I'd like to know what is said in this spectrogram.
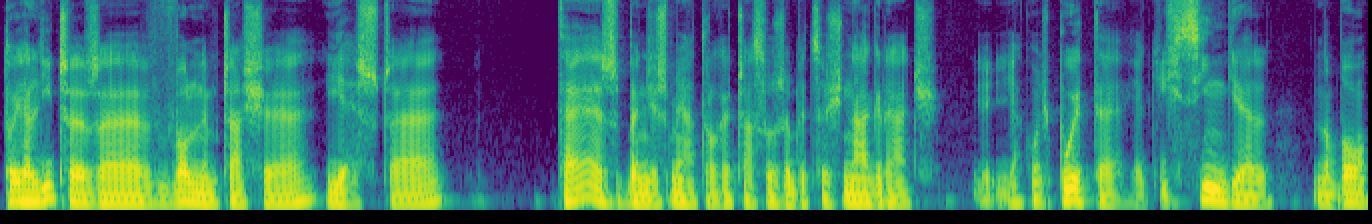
to ja liczę, że w wolnym czasie jeszcze też będziesz miała trochę czasu, żeby coś nagrać, jakąś płytę, jakiś singiel, no bo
